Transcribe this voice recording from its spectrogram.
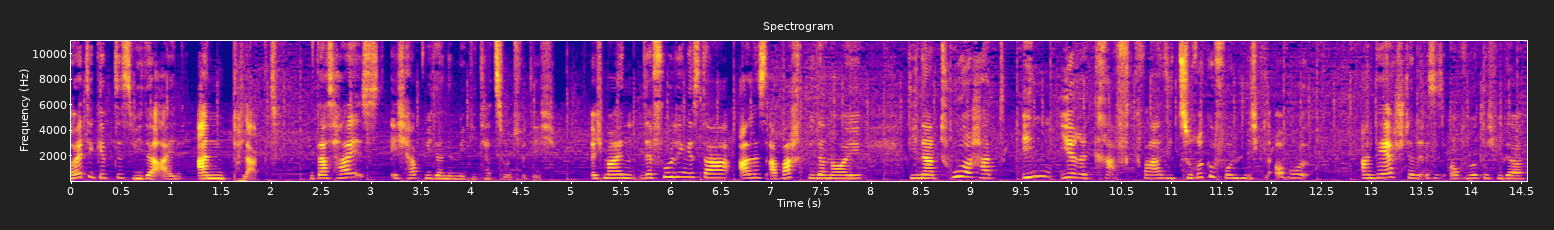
Heute gibt es wieder ein Unplugged. Das heißt, ich habe wieder eine Meditation für dich. Ich meine, der Frühling ist da, alles erwacht wieder neu. Die Natur hat in ihre Kraft quasi zurückgefunden. Ich glaube, an der Stelle ist es auch wirklich wieder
